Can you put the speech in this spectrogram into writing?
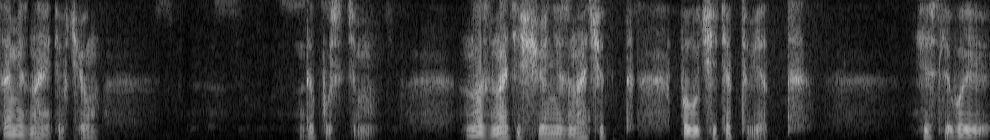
сами знаете, в чем. Допустим. Но знать еще не значит получить ответ. Если вы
